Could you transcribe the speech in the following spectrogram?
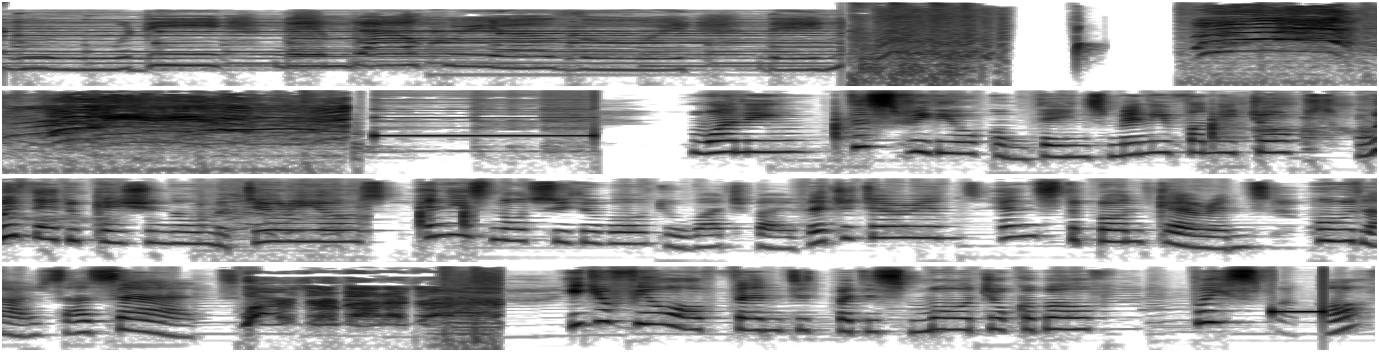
ngủ đi đêm đã khuya rồi để Warning! This video contains many funny jokes with educational materials and is not suitable to watch by vegetarians and stubborn Karens whose lives are sad. Where's your manager? If you feel offended by the small joke above, please f off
